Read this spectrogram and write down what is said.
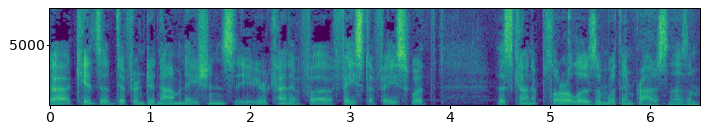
uh, kids of different denominations? You're kind of face to face with this kind of pluralism within Protestantism.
